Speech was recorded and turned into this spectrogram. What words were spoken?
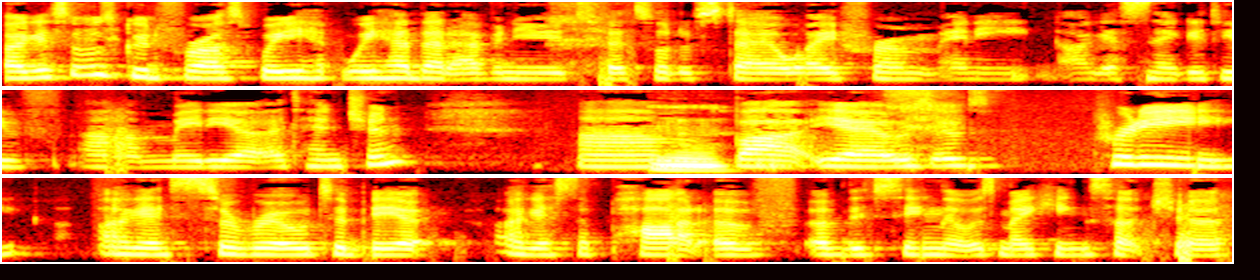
I guess it was good for us. We we had that avenue to sort of stay away from any, I guess, negative um, media attention. Um, Mm. But yeah, it was it was pretty, I guess, surreal to be, a, I guess, a part of of this thing that was making such a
